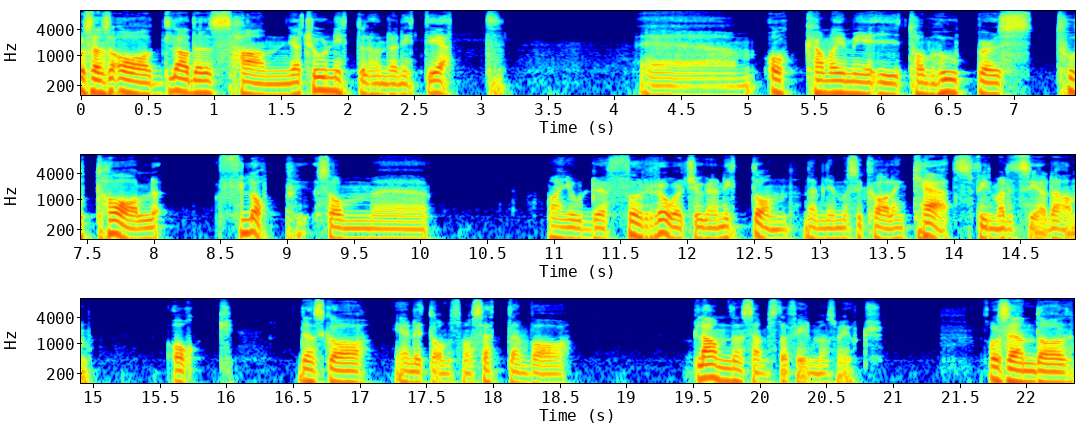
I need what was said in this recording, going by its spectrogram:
Och sen så adlades han, jag tror 1991. Eh, och han var ju med i Tom Hoopers totalflopp som eh, han gjorde förra året, 2019, nämligen musikalen Cats filmatiserade han. Och den ska, enligt de som har sett den, vara bland den sämsta filmen som gjorts. Och sen då,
